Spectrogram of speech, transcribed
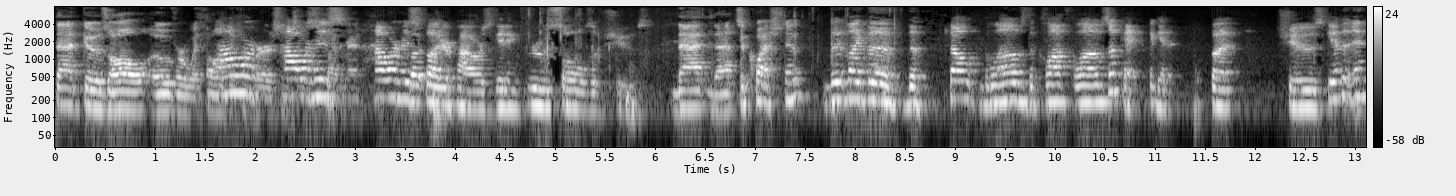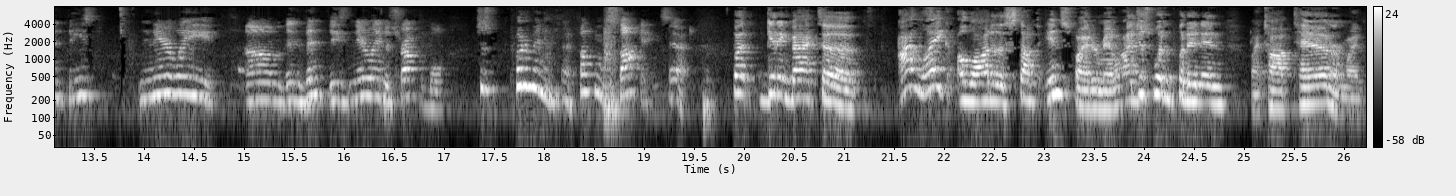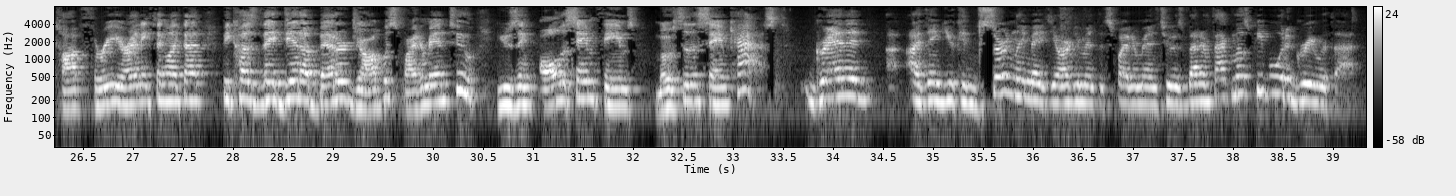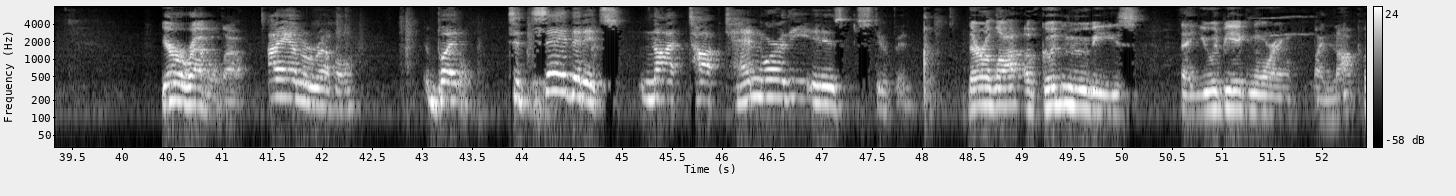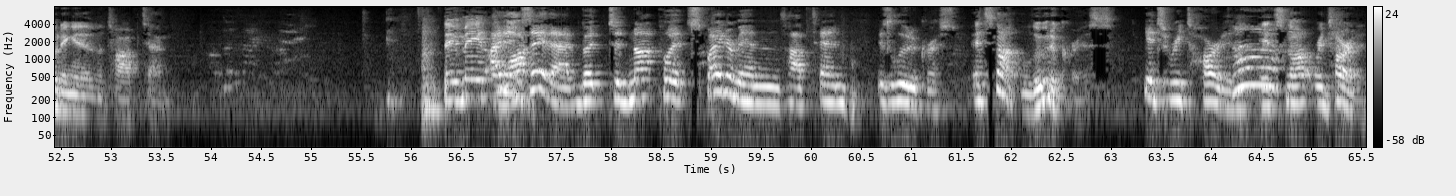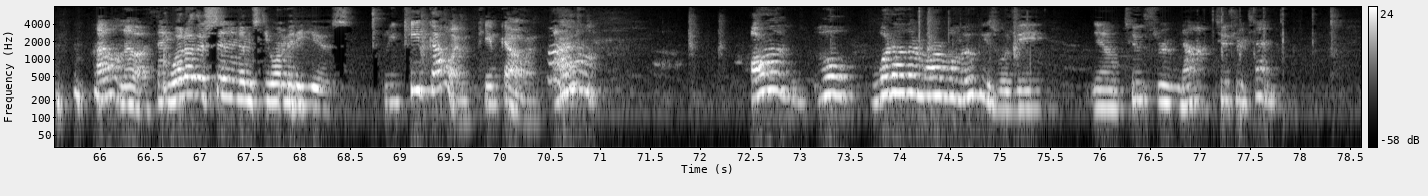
that goes all over with all How different are, versions how of are his Spider-Man. how are his But- spider powers getting through soles of shoes? That that's a question. The, like the the felt gloves, the cloth gloves. Okay, I get it. But shoes, give it, and he's nearly um invent. He's nearly indestructible. Just put them in fucking stockings. Yeah. But getting back to, I like a lot of the stuff in Spider-Man. I just wouldn't put it in my top ten or my top three or anything like that because they did a better job with Spider-Man Two, using all the same themes, most of the same cast. Granted, I I think you can certainly make the argument that Spider-Man 2 is better. In fact, most people would agree with that. You're a rebel, though. I am a rebel. But to say that it's not top 10 worthy is stupid. There are a lot of good movies that you would be ignoring by not putting it in the top ten. They've made a I didn't lot. say that, but to not put Spider-Man in the top 10 is ludicrous. it's not ludicrous. It's retarded. Ah. It's not retarded. I don't know. I think What other synonyms do you want me to use? You keep going. Keep going. I don't. Or well, what other Marvel movies would be, you know, two through not two through ten?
